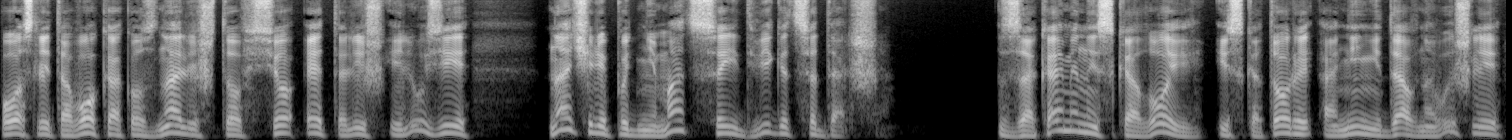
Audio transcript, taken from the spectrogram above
после того, как узнали, что все это лишь иллюзии, начали подниматься и двигаться дальше. За каменной скалой, из которой они недавно вышли,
